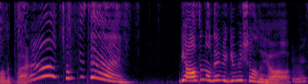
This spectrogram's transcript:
balık var. Aa, güzel. Bir altın oluyor bir gümüş oluyor. Evet.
